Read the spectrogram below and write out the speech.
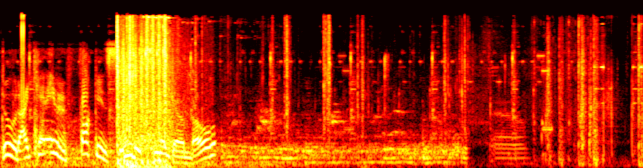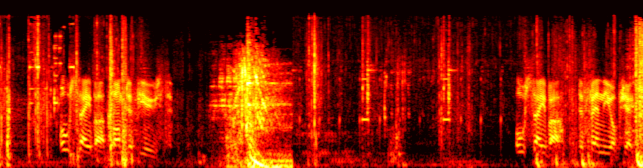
Dude, I can't even fucking see this nigga, bro. All Saber. Bomb defused. All Saber. Defend the objectives.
